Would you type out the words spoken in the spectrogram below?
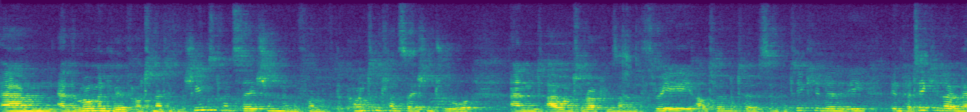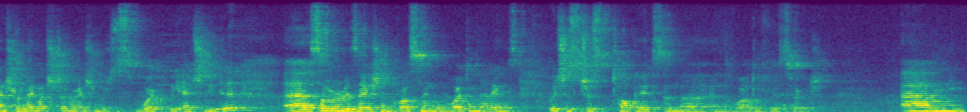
Um, at the moment we have automatic machines translation in the form of the content translation tool and I want to represent three alternatives in particularly, in particular natural language generation, which is work we actually did, uh, summarization, cross-lingual word embeddings, which is just topics in the, in the world of research. Um,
